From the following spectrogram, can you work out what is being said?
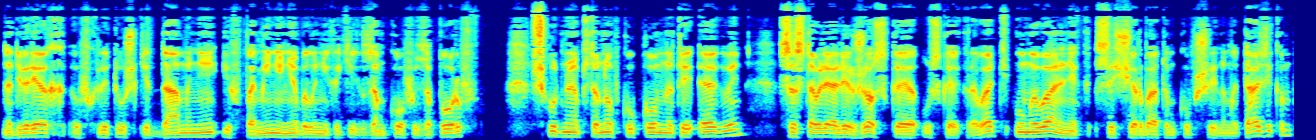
На дверях в клетушке Дамани и в помине не было никаких замков и запоров — Скудную обстановку комнаты Эгвин составляли жесткая узкая кровать, умывальник со щербатым кувшином и тазиком,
